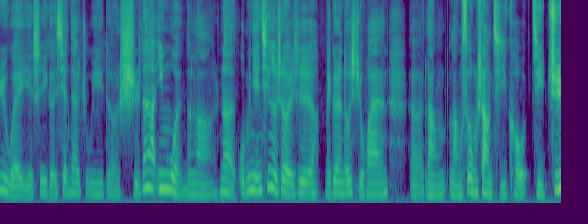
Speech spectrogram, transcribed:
誉为也是一个现代主义的诗，但他英文的啦。那我们年轻的时候也是每个人都喜欢呃朗朗诵上几口几句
